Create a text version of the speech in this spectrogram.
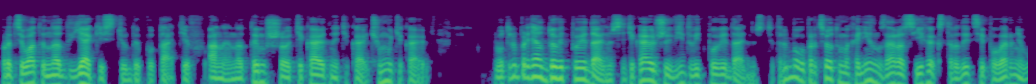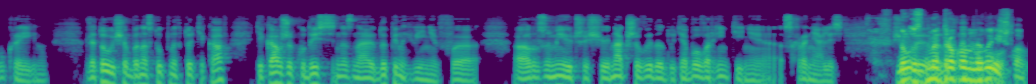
працювати над якістю депутатів, а не над тим, що тікають, не тікають. Чому тікають? Бо треба прийняти до відповідальності, тікають же від відповідальності. Треба випрацьовувати механізм зараз їх екстрадиції повернення в Україну. Для того, щоб наступний, хто тікав, тікав же кудись, не знаю, до пінгвінів, е, розуміючи, що інакше видадуть або в Аргентині схранялись. Ну, з Дмитроком не було- вийшло.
